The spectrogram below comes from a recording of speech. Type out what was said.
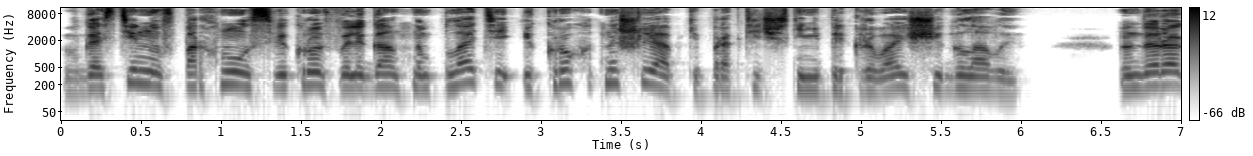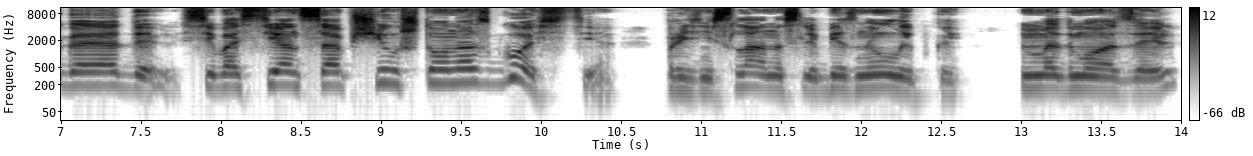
В гостиную впорхнула свекровь в элегантном платье и крохотной шляпке, практически не прикрывающей головы. «Дорогая Адель, Себастьян сообщил, что у нас гости», — произнесла она с любезной улыбкой. «Мадемуазель?»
